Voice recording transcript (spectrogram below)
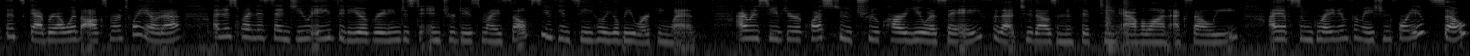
Ruth. It's Gabrielle with Oxmoor Toyota. I just wanted to send you a video greeting just to introduce myself so you can see who you'll be working with. I received your request through TrueCar USAA for that 2015 Avalon XLE. I have some great information for you, so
